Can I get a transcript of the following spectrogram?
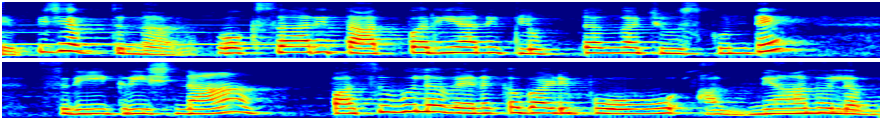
చెప్పి చెప్తున్నారు. ఒకసారి తాత్పర్యాన్ని క్లుప్తంగా చూసుకుంటే శ్రీకృష్ణ పశువుల వెనుకబడిపోవు అజ్ఞానులం.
